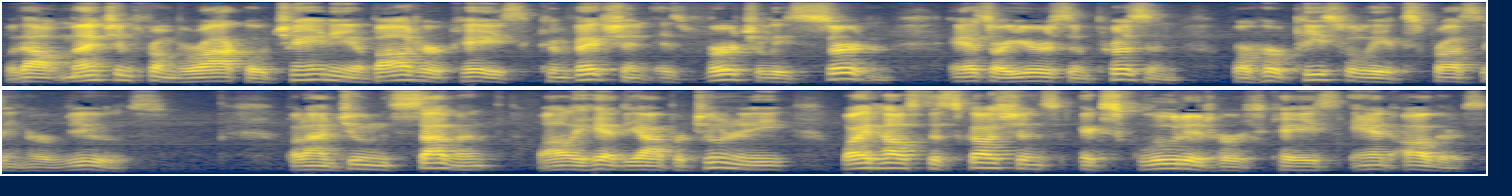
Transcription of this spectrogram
Without mention from Barack Cheney about her case, conviction is virtually certain, as are years in prison, for her peacefully expressing her views. But on June 7th, while he had the opportunity, White House discussions excluded her case and others,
